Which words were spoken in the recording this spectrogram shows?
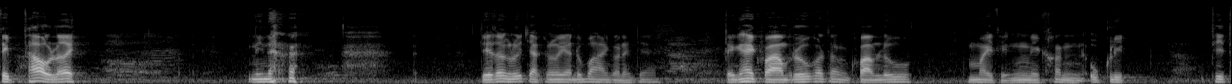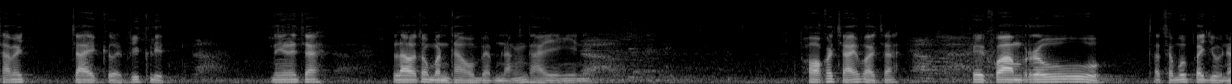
สิบเท่าเลย นี่นะเดี๋ยวต้องรู้จักหน่วยอนุบาลก่อนนะจ๊ะถึงให้ความรู้ก็ต้องความรู้ไม่ถึงในขั้นอุกฤษที่ทำให้ใจเกิดวิกฤตนี่นะจ๊ะเราต้องบรรเทาแบบหนังไทยอย่างนี้เนี่ยพอเข้าใจว่าจ๊ะคือความรู้ ถ้าสมมติไปอยู่ณ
